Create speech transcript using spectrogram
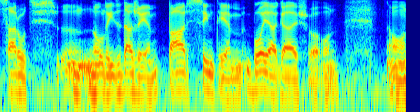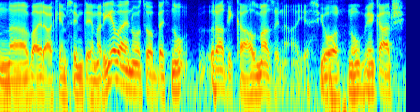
sarucis nu, līdz dažiem pāris simtiem bojāgājušo un, un vairākiem simtiem ar ievainoto, bet nu, radikāli mazinājies. Jo nu, vienkārši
